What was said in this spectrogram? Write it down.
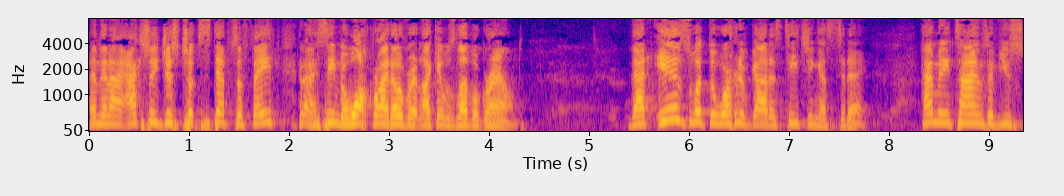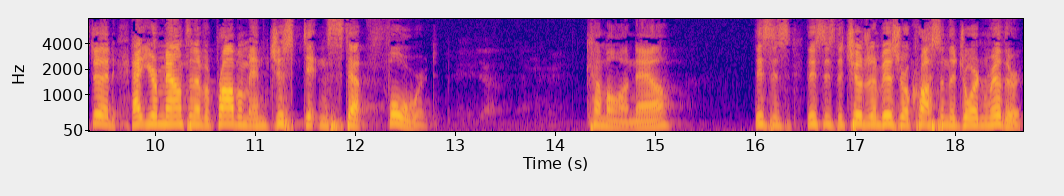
And then I actually just took steps of faith and I seemed to walk right over it like it was level ground. That is what the Word of God is teaching us today. How many times have you stood at your mountain of a problem and just didn't step forward? Come on now. This is, this is the children of Israel crossing the Jordan River.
